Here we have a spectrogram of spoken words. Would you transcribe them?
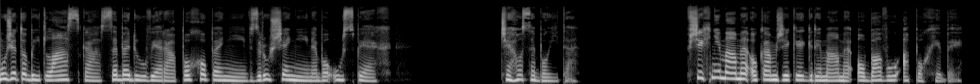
Může to být láska, sebedůvěra, pochopení, vzrušení nebo úspěch. Čeho se bojíte? Všichni máme okamžiky, kdy máme obavu a pochyby.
